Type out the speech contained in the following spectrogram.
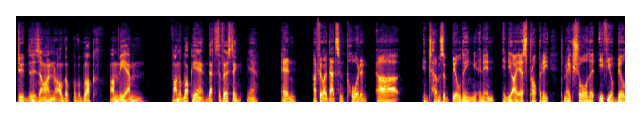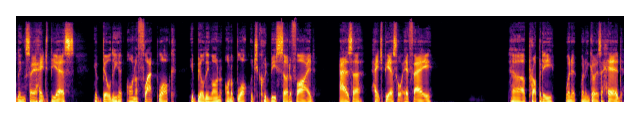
do the design of the of the block on the um on the block. Yeah, that's the first thing. Yeah. And I feel like that's important uh, in terms of building an N- NDIS property to make sure that if you're building, say, a HPS, you're building it on a flat block, you're building on, on a block which could be certified as a HPS or FA uh, property when it when it goes ahead.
